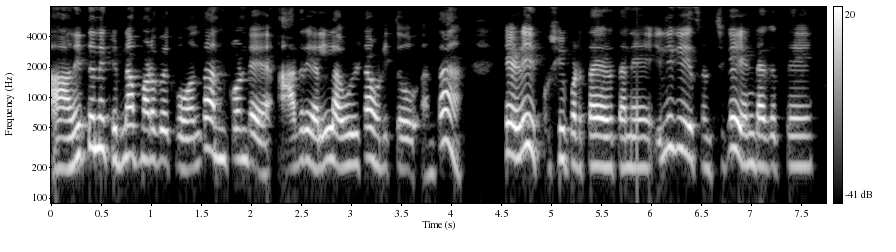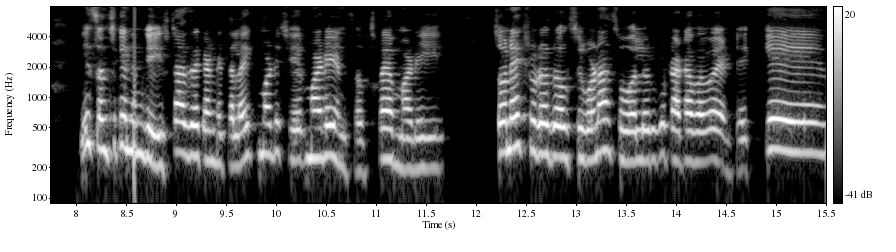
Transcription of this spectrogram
ಆ ಅನಿತನೇ ಕಿಡ್ನಾಪ್ ಮಾಡಬೇಕು ಅಂತ ಅನ್ಕೊಂಡೆ. ಆದ್ರೆ ಎಲ್ಲ ಉಲ್ಟಾ ಹೊಡಿತು ಅಂತ ಹೇಳಿ ಖುಷಿ ಪಡ್ತಾ ಇರ್ತಾನೆ. ಇಲ್ಲಿಗೆ ಸಂಚಿಕೆ ಎಂಡ್ ಆಗುತ್ತೆ. ಈ ಸಂಚಿಕೆ ನಿಮ್ಗೆ ಇಷ್ಟ ಆದ್ರೆ ಖಂಡಿತ ಲೈಕ್ ಮಾಡಿ ಶೇರ್ ಮಾಡಿ ಅಂಡ್ ಸಬ್ಸ್ಕ್ರೈಬ್ ಮಾಡಿ. ಸೊ ನೆಕ್ಸ್ಟ್ ವಿಡಿಯೋದಲ್ಲಿ ಸಿಗೋಣ. ಸೊ ಎಲ್ಲರಿಗೂ ಟಾಟಾ ಬಾಯ್ ಅಂಡ್ ಟೇಕ್ ಕೇರ್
